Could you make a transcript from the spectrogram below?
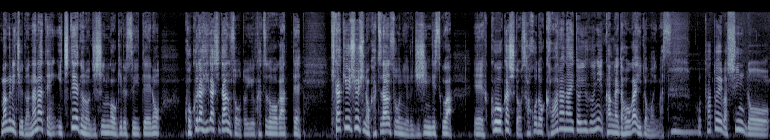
マグニチュード7.1程度の地震が起きる推定の小倉東断層という活動があって北九州市の活断層による地震リスクはえー、福岡市とさほど変わらないというふうに考えた方がいいと思います。例えば震度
